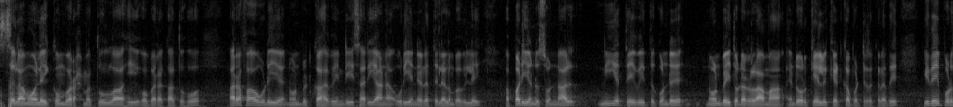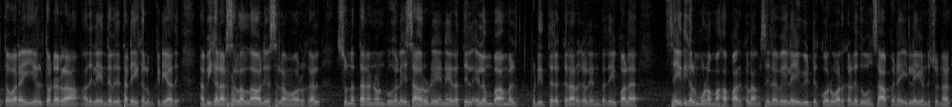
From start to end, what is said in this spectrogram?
அஸ்லாம் வலைக்கும் வரமத்துல்லாஹி வபரகாத்துஹு. அரஃபாவுடைய நோன்பிற்காக வேண்டி சரியான உரிய நேரத்தில் எழும்பவில்லை. அப்படி என்று சொன்னால் நீயத்தை வைத்துக்கொண்டு நோன்பை தொடரலாமா என்று ஒரு கேள்வி கேட்கப்பட்டிருக்கிறது. இதை பொறுத்தவரையில் தொடரலாம். அதில் எந்தவித தடைகளும் கிடையாது. நபிகளார் சல்லா அலி வஸ்லாம் அவர்கள் சுன்னத்தான நோன்புகளை சஹருடைய நேரத்தில் எழும்பாமல் பிடித்திருக்கிறார்கள் என்பதை பல செய்திகள் மூலமாக பார்க்கலாம். சில வேளை வீட்டுக்கு வருவார்கள் எதுவும் சாப்பிட இல்லை என்று சொன்னால்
